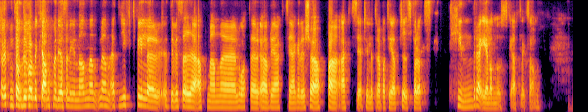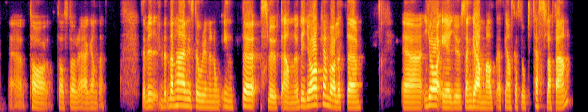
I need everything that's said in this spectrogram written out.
Jag vet inte om du var bekant med det sedan innan, men, men ett giftpiller, det vill säga att man eh, låter övriga aktieägare köpa aktier till ett rabatterat pris för att hindra Elon Musk att liksom, eh, ta, ta större ägande. Så vi, den här historien är nog inte slut ännu. Det jag kan vara lite... Eh, jag är ju sedan gammalt ett ganska stort Tesla-fan.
